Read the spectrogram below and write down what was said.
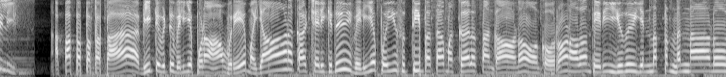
ரிலீஸ் அப்பாப்பாப்பாப்பா வீட்டை விட்டு வெளியே போனா ஒரே மையான காட்சி அளிக்குது. வெளியே போய் சுத்தி பார்த்தா மக்களை தான் காணும். கொரோனா தான் தெரியுது. என்ன பண்ண நானும்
